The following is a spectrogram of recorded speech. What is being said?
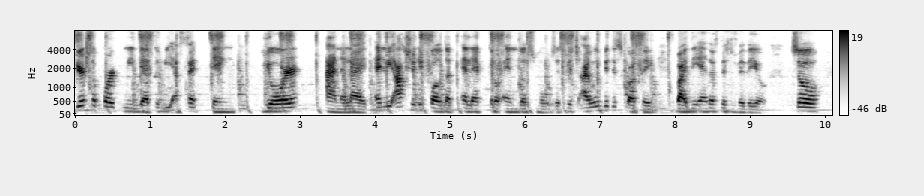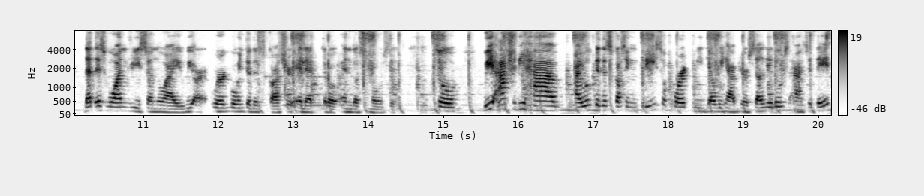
your support media to be affecting your analyte. And we actually call that electroendosmosis which i will be discussing by the end of this video. So that is one reason why we are we're going to discuss your electroendosmosis. So we actually have I will be discussing three support media. We have your cellulose acetate,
